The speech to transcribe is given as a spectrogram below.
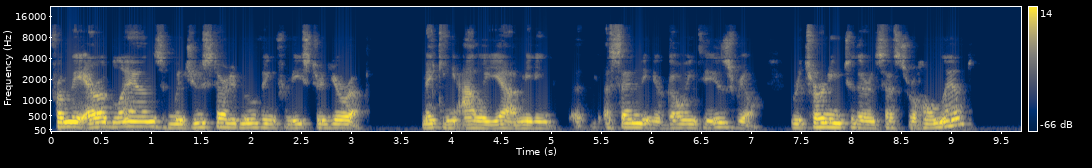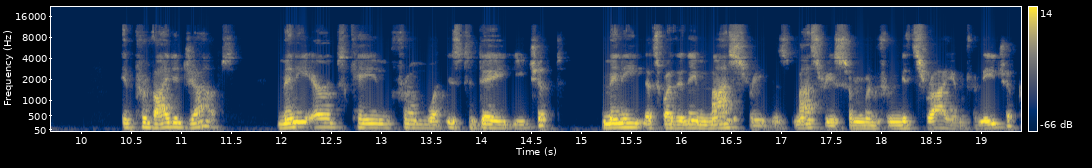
from the Arab lands, when Jews started moving from Eastern Europe, making aliyah, meaning uh, ascending or going to Israel, returning to their ancestral homeland, it provided jobs. Many Arabs came from what is today Egypt. Many, that's why the name Masri is Masri is someone from Mitzrayim, from Egypt.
